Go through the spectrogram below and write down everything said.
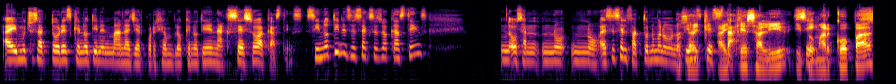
Hay muchos actores que no tienen manager, por ejemplo, que no tienen acceso a castings. Si no tienes ese acceso a castings, o sea, no, no, ese es el factor número uno. Tienes hay que, estar. Hay que salir y tomar copas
